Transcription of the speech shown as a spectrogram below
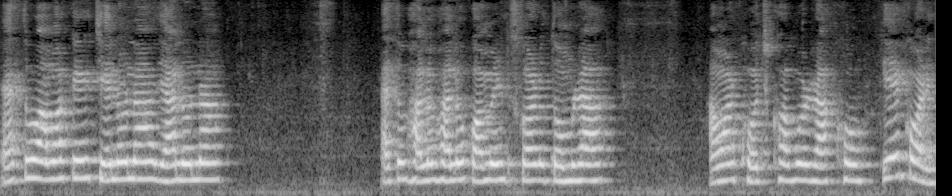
এত আমাকে চেনো না, জানো না। এত ভালো ভালো কমেন্টস করো তোমরা। আমার খোঁজ খবর রাখো। কে করে?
